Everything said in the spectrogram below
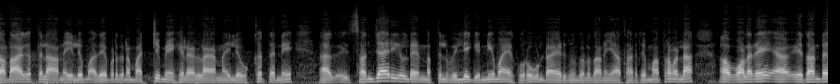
തടാകത്തിലാണെങ്കിലും അതേപോലെ തന്നെ മറ്റ് മേഖലകളിലാണെങ്കിലും ഒക്കെ തന്നെ സഞ്ചാരികളുടെ എണ്ണത്തിൽ വലിയ ഗണ്യമായ കുറവുണ്ടായിരുന്നു എന്നുള്ളതാണ് യാഥാർത്ഥ്യം. മാത്രമല്ല വളരെ ഏതാണ്ട്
